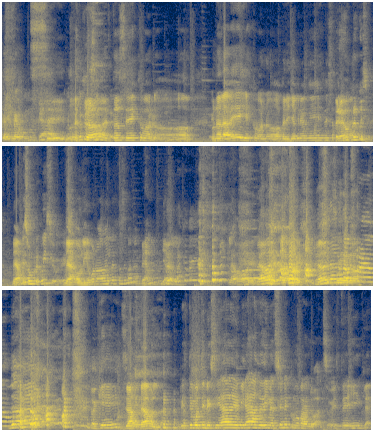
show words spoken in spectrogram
Jaime Guzmán. Sí, no, entonces es como, no. Uno la ve y es como, no, pero yo creo que es de esa Pero es un prejuicio. Veamos. Es un prejuicio. es- Vea, obliguémonos a verla esta semana. Veamos. Ya. La odio, La la odio, la. Sí, no. Ok. Ya, veámosla. Viste multiplicidad de miradas, de dimensiones como Pablo Balso, ¿viste? Y, Claro.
